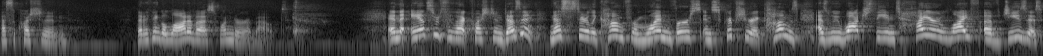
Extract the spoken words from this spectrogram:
That's the question that I think a lot of us wonder about. And the answer to that question doesn't necessarily come from one verse in Scripture. It comes as we watch the entire life of Jesus.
